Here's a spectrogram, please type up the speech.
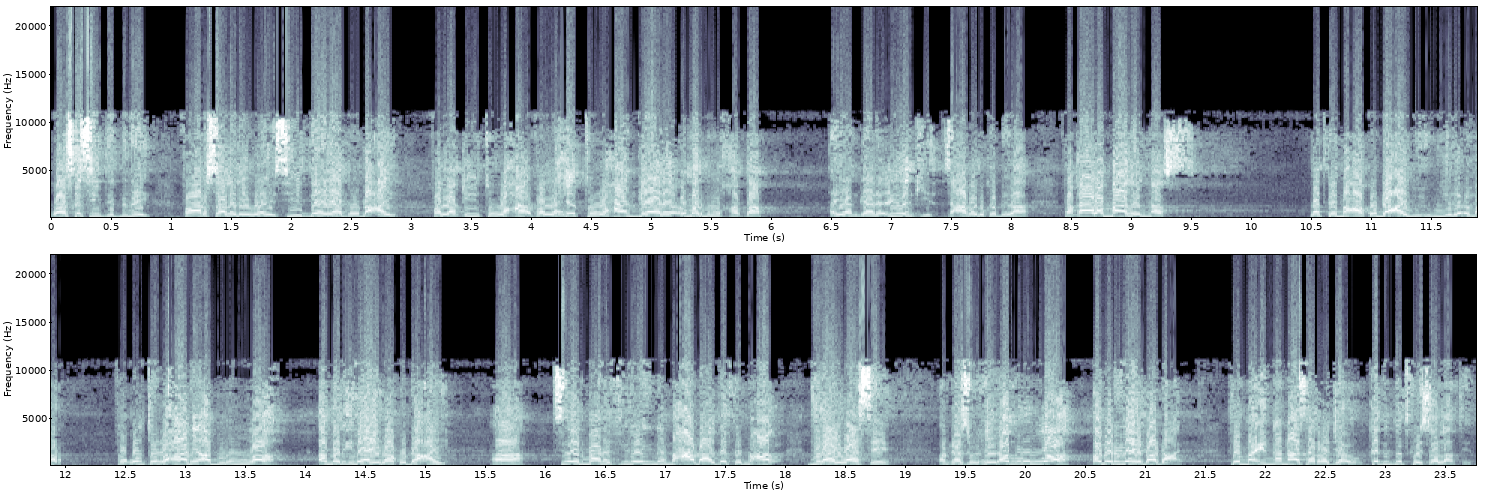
Waa iska sii didnay. Fa arsalanii waa isii daayay hadduu dhacay. Falaxiqtu waxaan gaaray cumar bn khaaab ayaan gaaray. Ciidankii saxaabadu ka mid ahaa. Faqaala maa linnaas dadka maxaa ku dhacay? buu igu yidhi cumar. Faqultu waxaani amrullah amar ilaahay baa ku dhacay. Sidan maana filayna maxaa dhacay dadkan maxaa dilaay waase? Markaasu wuxuu yidhi amrullah amar ilaahay baa dhacay. Uma ina annaasa rajacuu. Kadib dadku way soo laabteen.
